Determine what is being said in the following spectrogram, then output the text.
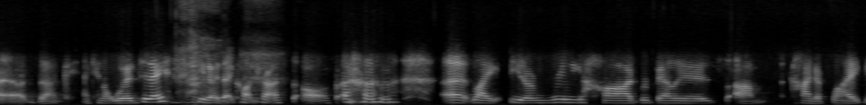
uh, I cannot word today. You know that contrast of um, uh, like you know really hard, rebellious, um, kind of like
